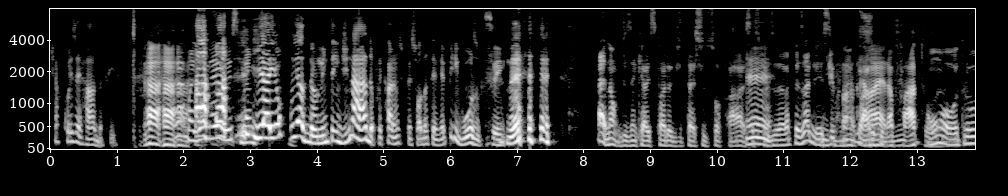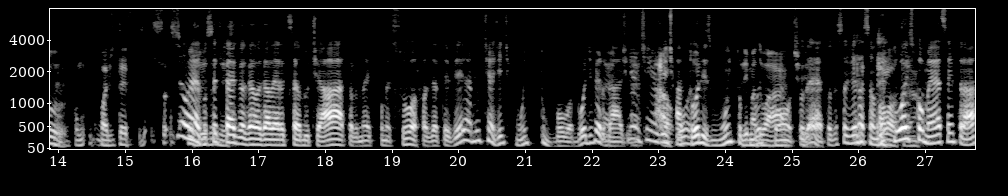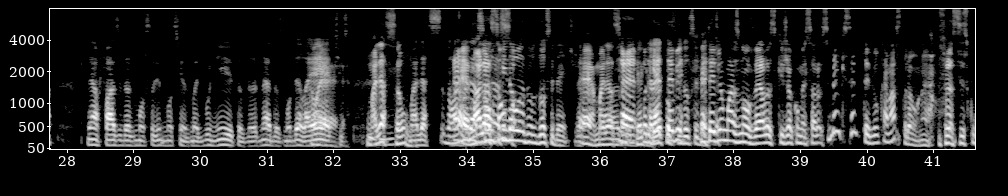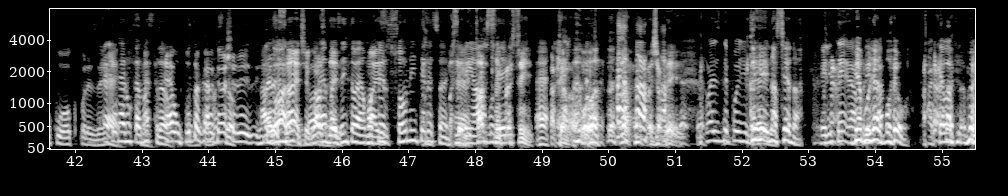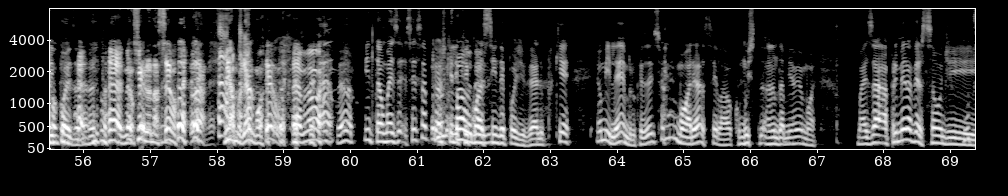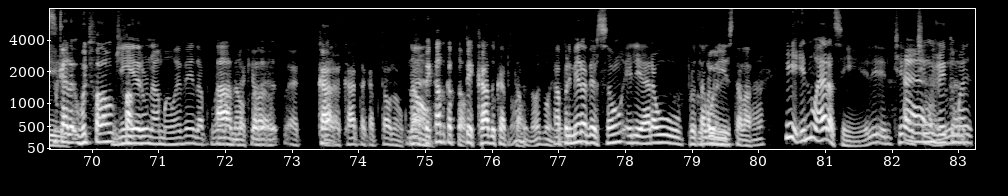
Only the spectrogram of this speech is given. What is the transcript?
tinha coisa errada, filho. É, mas é meio isso mesmo. E aí eu fui, eu não entendi nada. Eu falei, caramba, esse pessoal da TV é perigoso, Sim. né? É, não, dizem que a história de teste de sofá, essas É. coisas, era pesadíssima. Né? Claro Ah, era fato. Um ou outro um, pode ter. Não, é, você disso. pega aquela galera que saiu do teatro, né, que começou a fazer a TV, ali tinha gente muito boa, boa de verdade. É, né? Tinha Ah, gente boa. Atores muito, Lima muito Duarte. bons. Toda, é, toda essa geração. Depois né? começa a entrar né, a fase das moças, mocinhas mais bonitas, da- né, das modeletes. Malhação. Malhação. Não, É, é, malhação, é só- do, do, Ocidente. Já. É, Malhação. É, porque teve-. Teve umas novelas que já começaram. Se bem que sempre teve o canastrão, né? O Francisco Cuoco, por exemplo. É, Era um canastrão. É um puta cara que eu acho ele Agora, interessante. eu agora, gosto é, mas então é uma Mas- persona interessante. Mas é, tá sempre assim. É. Aquela coisa. Veja bem. Mas depois de Ganhei na cena. ele tem Minha mulher morreu. Aquela A mesma coisa. né? É, meu filho nasceu. Minha mulher morreu. É, meu... Então, mas você sabe que eu, Eu acho que ele ficou dele. assim depois de velho, porque eu me lembro, quer dizer, isso é memória, sei lá, como anda a minha memória. Mas a, a primeira versão de Putz, cara, vou te falar um. Dinheiro na mão é venda. Como é Ah, não, daquela? fala- É, ca- carta capital, não. Não, Não. Pecado Capital. Pecado capital. Nós, nós. A primeira versão, ele era o protagonista, lá. Aham. E ele não era assim, ele, ele tinha, É, tinha um jeito mais.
